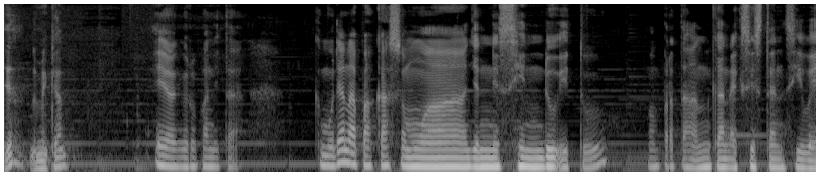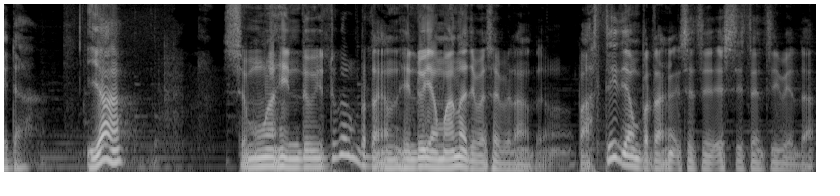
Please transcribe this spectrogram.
Ya, demikian. Iya, Guru Pandita. Kemudian apakah semua jenis Hindu itu mempertahankan eksistensi Weda? Iya. Semua Hindu itu kan mempertahankan Hindu yang mana coba saya bilang tuh. Pasti dia mempertahankan eksistensi, eksistensi Weda.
